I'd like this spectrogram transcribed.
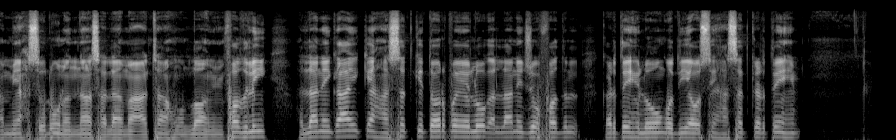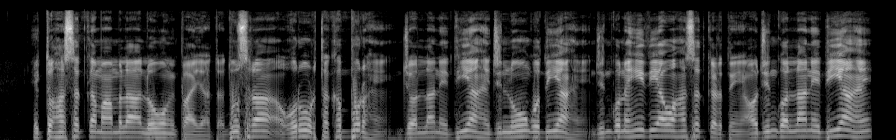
ہم یحسلون الناس علام عطاہم اللہ من فضلی اللہ نے کہا ہے کہ حسد کے طور پر یہ لوگ اللہ نے جو فضل کرتے ہیں، لوگوں کو دیا، اسے حسد کرتے ہیں۔ ایک تو حسد کا معاملہ لوگوں میں پایا جاتا ہے۔ دوسرا، غرور، تکبر ہیں جو اللہ نے دیا ہے، جن لوگوں کو دیا ہے، جن کو نہیں دیا، وہ حسد کرتے ہیں۔ اور جن کو اللہ نے دیا ہے،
